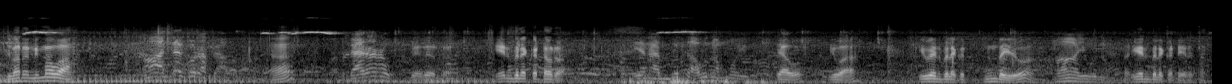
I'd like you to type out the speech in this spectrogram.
ಯಜಮಾನ ನಿಮ್ಮವ ಬೇರೆ ಏನು ಬೆಲೆ ಕಟ್ಟವ್ರ? ಯಾವ? ಇವ? ಇವೇನು ಬೆಲೆ ಕಟ್ ನಿಮ್ದು ಇವು ಏನು ಬೆಲೆ ಕಟ್ಟಿರ ಸರ್?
